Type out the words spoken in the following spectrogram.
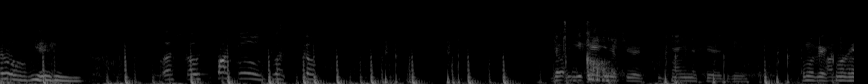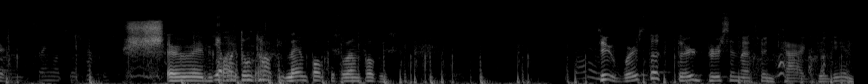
No, man. Let's go, Sparkles. Let's go. Don't, you can't interfere. You can't interfere with the game. Come over here. Come over here. I'm saying let's go, Sparkles. Shh, everybody be Yeah, quiet. but don't talk. Let him focus. Let him focus. Dude, where's the third person that's been tagged? Is he in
